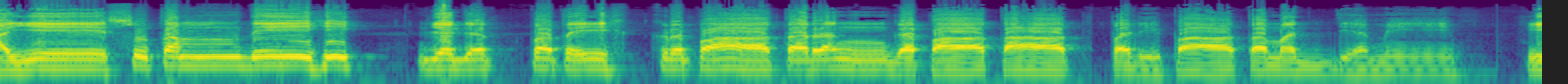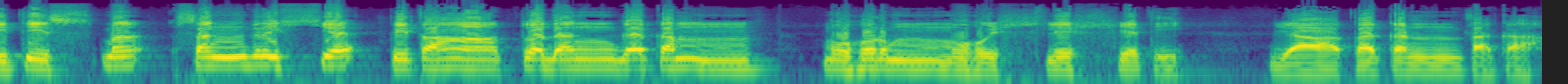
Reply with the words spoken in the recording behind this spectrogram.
अये सुतम् देहि जगत्पतेः कृपातरङ्गपातात् परिपातमद्य मे इति स्म सङ्गृह्य पिता त्वदङ्गकम् मुहुर्मुहुश्लिष्यति जातकण्टकः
